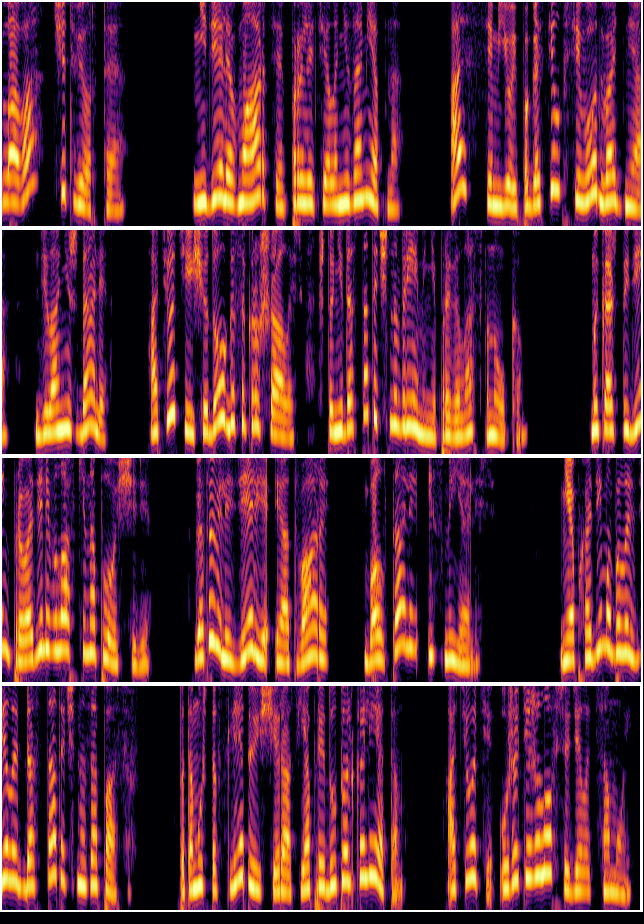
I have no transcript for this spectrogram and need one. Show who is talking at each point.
Speaker 1: Глава четвертая. Неделя в Маарте пролетела незаметно. Айс с семьей погостил всего два дня. Дела не ждали, а тетя еще долго сокрушалась, что недостаточно времени провела с внуком. Мы каждый день проводили в лавке на площади, готовили зелья и отвары, болтали и смеялись. Необходимо было сделать достаточно запасов, потому что в следующий раз я приду только летом, а тете уже тяжело все делать самой.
